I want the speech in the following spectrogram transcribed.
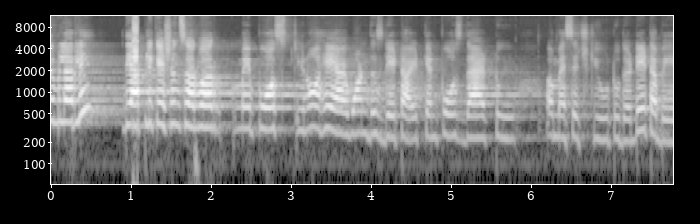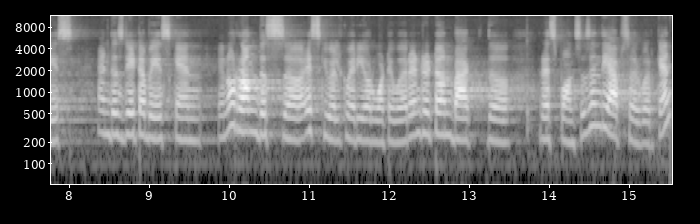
Similarly, the application server may post you know hey I want this data it can post that to a message queue to the database and this database can you know run this uh, SQL query or whatever and return back the responses and the app server can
